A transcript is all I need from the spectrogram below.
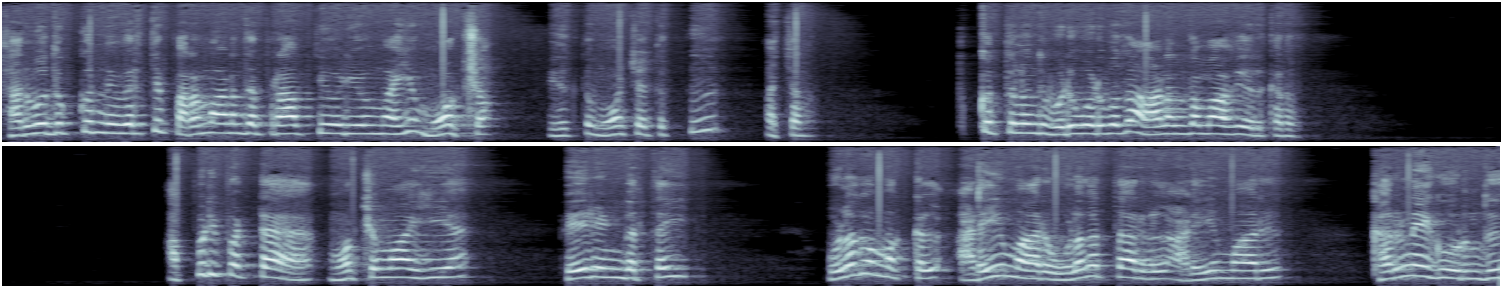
சர்வதுக்கு நிவர்த்தி பரமானந்த பிராப்தி வடிவமாகிய மோட்சம். இதுக்கு மோட்சத்துக்கு அச்சனம் துக்கத்திலிருந்து விடுபடுவது ஆனந்தமாக இருக்கிறது. அப்படிப்பட்ட மோட்சமாகிய பேரின்பத்தை உலக மக்கள் அடையுமாறு உலகத்தார்கள் அடையுமாறு கருணை கூர்ந்து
